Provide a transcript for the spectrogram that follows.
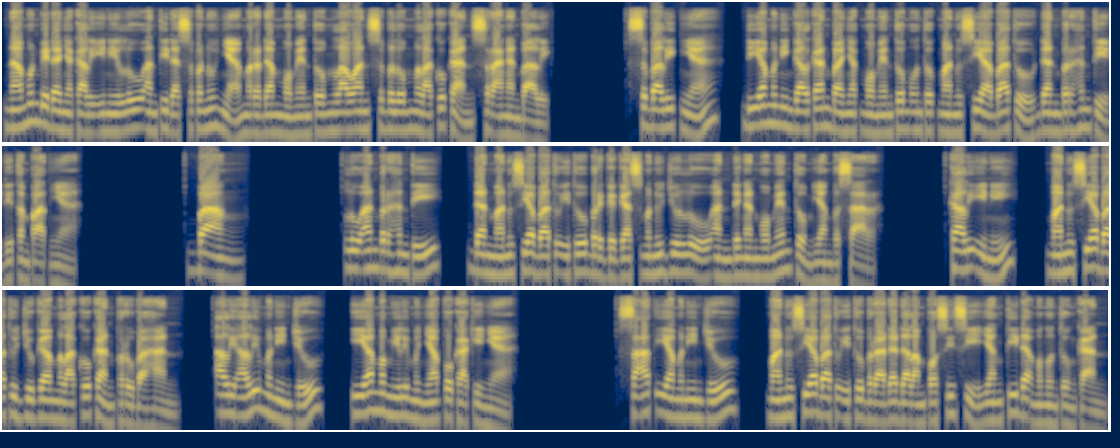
namun bedanya kali ini Luan tidak sepenuhnya meredam momentum lawan sebelum melakukan serangan balik. Sebaliknya, dia meninggalkan banyak momentum untuk manusia batu dan berhenti di tempatnya. Bang! Luan berhenti, dan manusia batu itu bergegas menuju Luan dengan momentum yang besar. Kali ini, manusia batu juga melakukan perubahan. Alih-alih meninju, ia memilih menyapu kakinya. Saat ia meninju, manusia batu itu berada dalam posisi yang tidak menguntungkan.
